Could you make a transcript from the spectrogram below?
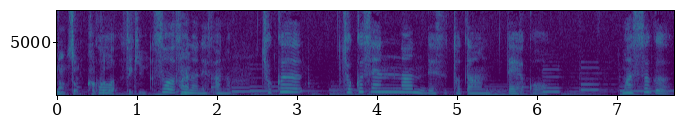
まあそう角度的に。そうはいそうなんです、あの直直線なんです途端ってこうまっすぐ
